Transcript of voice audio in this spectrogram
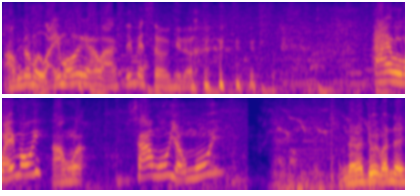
Ổng có 17 mối nha các bạn. Tím về sườn thì được. Ai 17 muối? Ông á. 6 muối dọn muối. Để nó chuối bánh đi.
